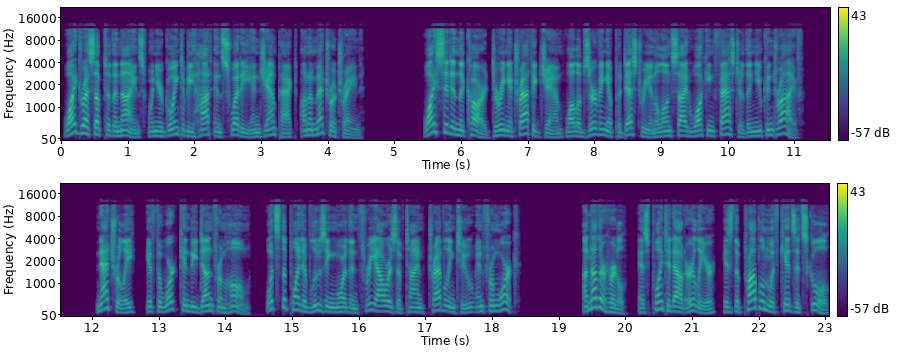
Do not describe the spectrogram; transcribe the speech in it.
Why dress up to the nines when you're going to be hot and sweaty and jam packed on a metro train? Why sit in the car during a traffic jam while observing a pedestrian alongside walking faster than you can drive? Naturally, if the work can be done from home, what's the point of losing more than three hours of time traveling to and from work? Another hurdle, as pointed out earlier, is the problem with kids at school,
